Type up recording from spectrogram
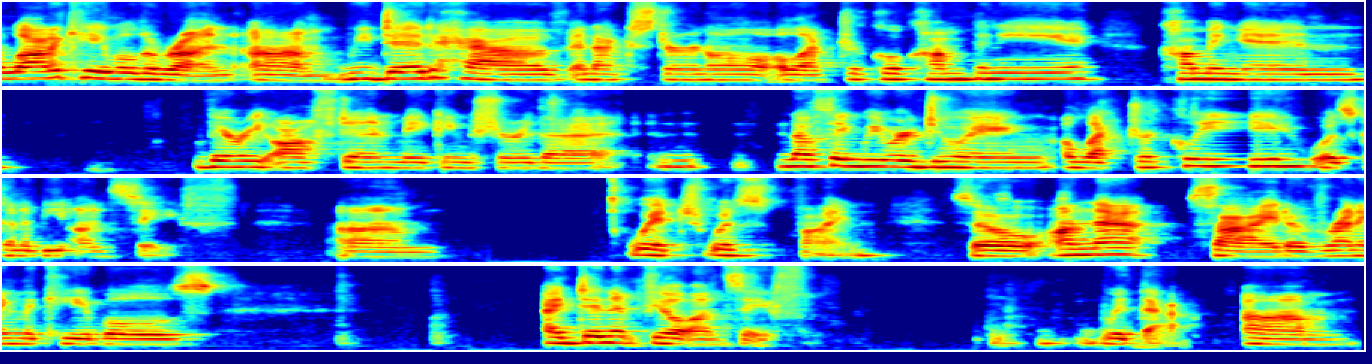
a lot of cable to run um, we did have an external electrical company coming in very often making sure that n- nothing we were doing electrically was going to be unsafe, um, which was fine. So, on that side of running the cables, I didn't feel unsafe with that. Um,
